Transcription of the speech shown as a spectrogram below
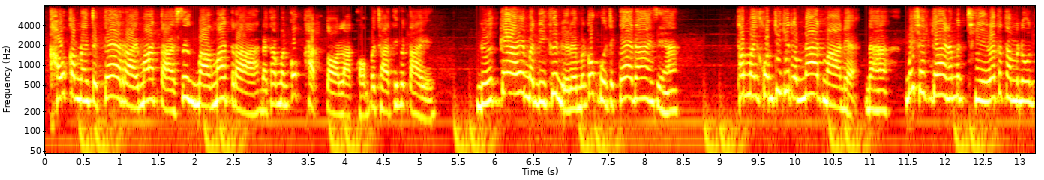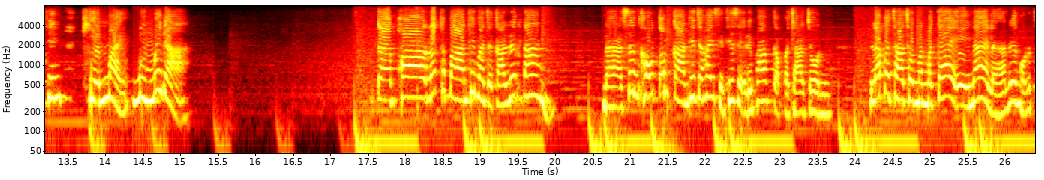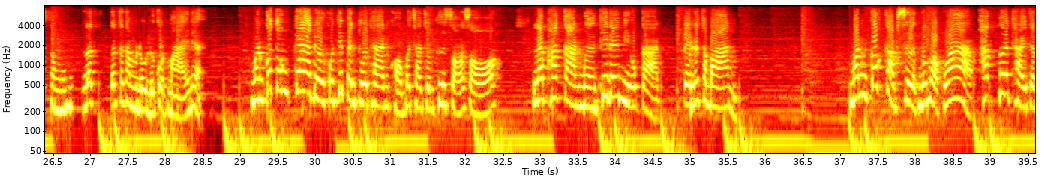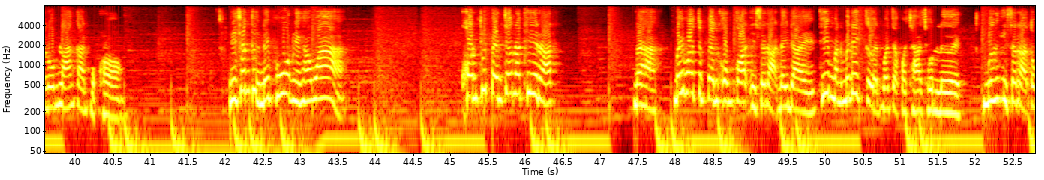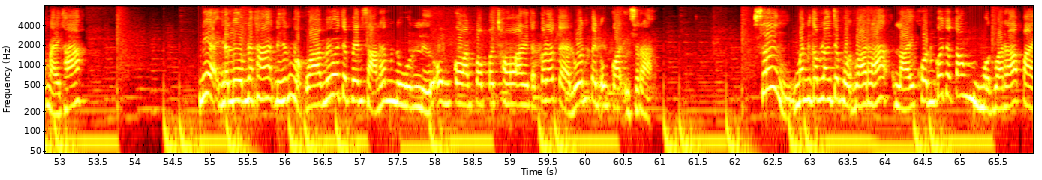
เขากำลังจะแก้รายมาตรา ซึ่งบางมาตรานะคะมันก็ขัดต่อหลักของประชาธิปไตย หรือแก้ให้มันดีขึ้นหรืออะไรมันก็ควรจะแก้ได้สิฮะทำไมคนที่ยึดอำนาจมาเนี่ยนะคะไม่ใช่แก้นะมันฉีกรัฐธรรมนูญทิ้งเขียนใหม่ มึงไม่ด่า แต่พอรัฐบาลที่มาจากการเลือกตั้งนะคะซึ่งเขาต้องการที่จะให้สิทธิเสรีภาพกับประชาชน และประชาชนมันมาแก้เองได้เหรอฮะเรื่องของรัฐธรรมรัฐธรรมนูญหรือกฎหมายเนี่ย มันก็ต้องแก้โดยคนที่เป็นตัวแทนของประชาชนคือสสและพรรคการเมืองที่ได้มีโอกาสเป็นรัฐบาล มันก็กลับเสือกมาบอกว่าพรรคเพื่อไทยจะล้มล้างการปกครองดิฉันถึงได้พูดไงคะว่า คนที่เป็นเจ้าหน้าที่รัฐนะคะไม่ว่าจะเป็นองค์กรอิสระใด ๆ ที่มันไม่ได้เกิดมาจากประชาชนเลย มึงอิสระตรงไหนคะ เนี่ยอย่าลืมนะคะดิฉันบอกว่าไม่ว่าจะเป็นสารรัฐธรรมนูญหรือองค์กรปปชอะไรแต่ก็แล้วแต่ล้วนเป็นองค์กรอิสระ ซึ่งมันกำลังจะหมดวาระหลายคนก็จะต้องหมดวาระไป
